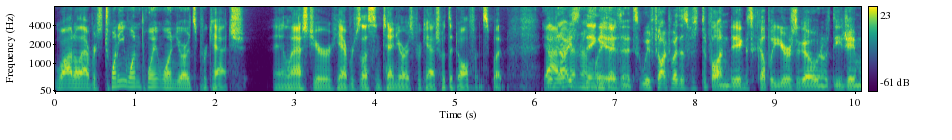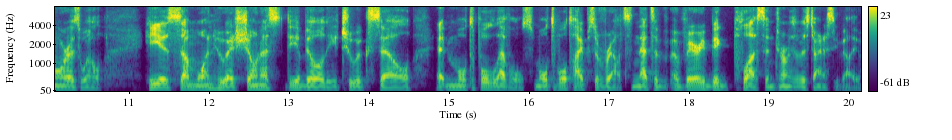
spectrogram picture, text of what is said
Waddle averaged 21.1 yards per catch, and last year he averaged less than 10 yards per catch with the Dolphins. But yeah, the I don't- I nice thing What do you is, think? and it's we've talked about this with Stefon Diggs a couple years ago and with DJ Moore as well. He is someone who has shown us the ability to excel at multiple levels, multiple types of routes, and that's a, a very big plus in terms of his dynasty value.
